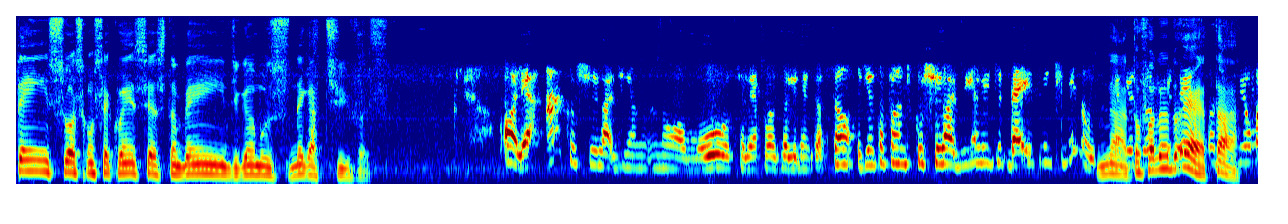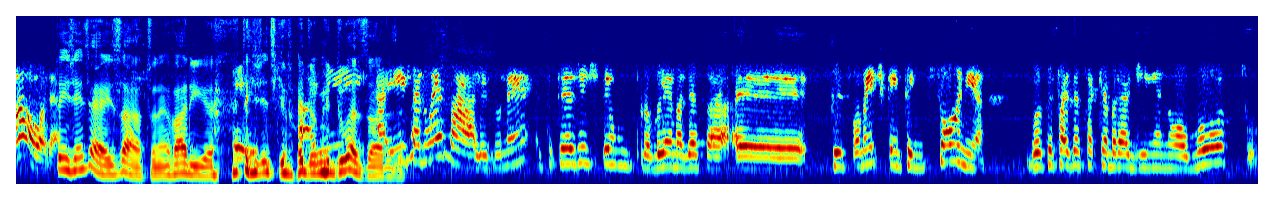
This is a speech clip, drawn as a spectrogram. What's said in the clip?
tem suas consequências também, digamos, negativas? Olha, a cochiladinha no almoço, ali após a alimentação, a gente está falando de cochiladinha ali de 10, 20 minutos. Não, estou falando, é, tá. Uma hora. Tem gente, é, exato, né? Varia. É. Tem gente que vai aí, dormir duas horas. Aí já não é válido, né? Porque a gente tem um problema dessa, é, principalmente quem tem insônia, você faz essa quebradinha no almoço,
